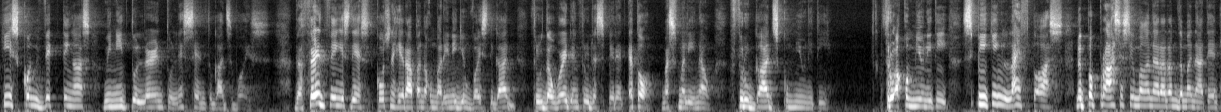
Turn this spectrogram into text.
He is convicting us. We need to learn to listen to God's voice. The third thing is this. Coach, nahirapan ako marinig yung voice ni God through the Word and through the Spirit. Ito, mas malinaw. Through God's community through a community, speaking life to us. Nagpa-process yung mga nararamdaman natin.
